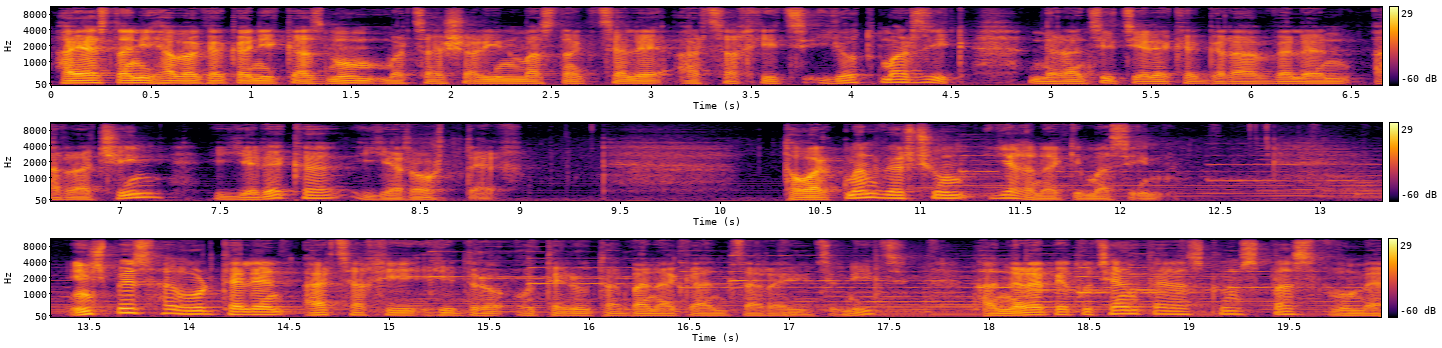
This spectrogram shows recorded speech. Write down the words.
Հայաստանի հավաքականի կազմում մրցաշարին մասնակցել է Արցախից 7 մարզիկ, նրանցից 3-ը գրավել են առաջին, 3-ը երրորդ տեղ։ Թվարկման վերջում եղանակի մասին։ Ինչպես հաղորդել են Արցախի հիդրոօթերոթաբանական ծառայությունից, հանրապետության տարածքում սպասվում է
